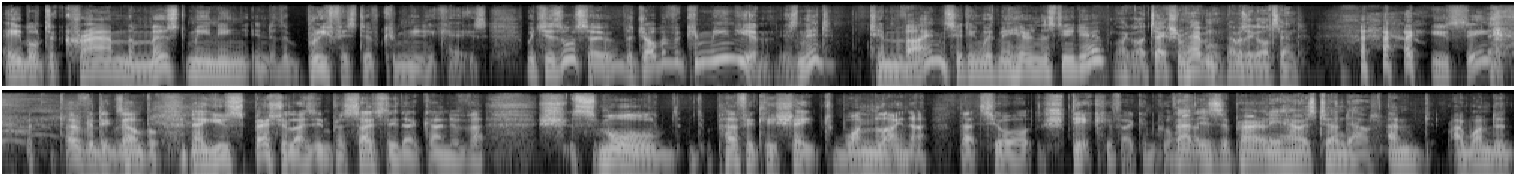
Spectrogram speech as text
able to cram the most meaning into the briefest of communiques, which is also the job of a comedian, isn't it? Tim Vine sitting with me here in the studio. I got a text from heaven. That was a godsend. you see? Perfect example. Now, you specialise in precisely that kind of uh, sh- small, perfectly shaped one liner. That's your shtick, if I can call That That is apparently how it's turned out. And I wondered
